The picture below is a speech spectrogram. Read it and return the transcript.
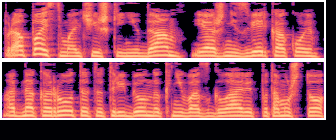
Пропасть мальчишки не дам, я ж не зверь какой. Однако рот этот ребенок не возглавит, потому что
